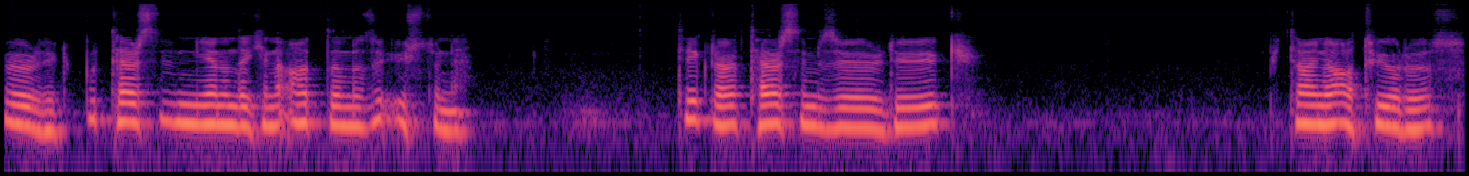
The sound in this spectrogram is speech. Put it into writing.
Ördük. Bu tersin yanındakini attığımızı üstüne. Tekrar tersimizi ördük. Bir tane atıyoruz.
